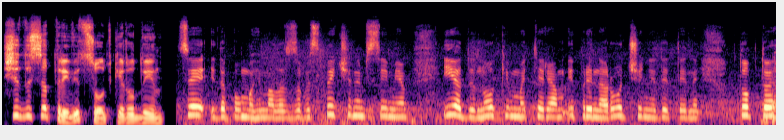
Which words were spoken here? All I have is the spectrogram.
63% родин. Це і допомоги малозабезпеченим сім'ям, і одиноким матерям, і при народженні дитини. Тобто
